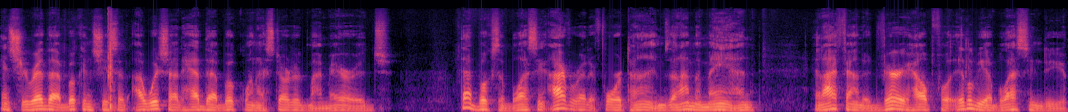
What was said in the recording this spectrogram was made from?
and she read that book and she said, I wish I'd had that book when I started my marriage. That book's a blessing. I've read it four times and I'm a man and I found it very helpful. It'll be a blessing to you.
